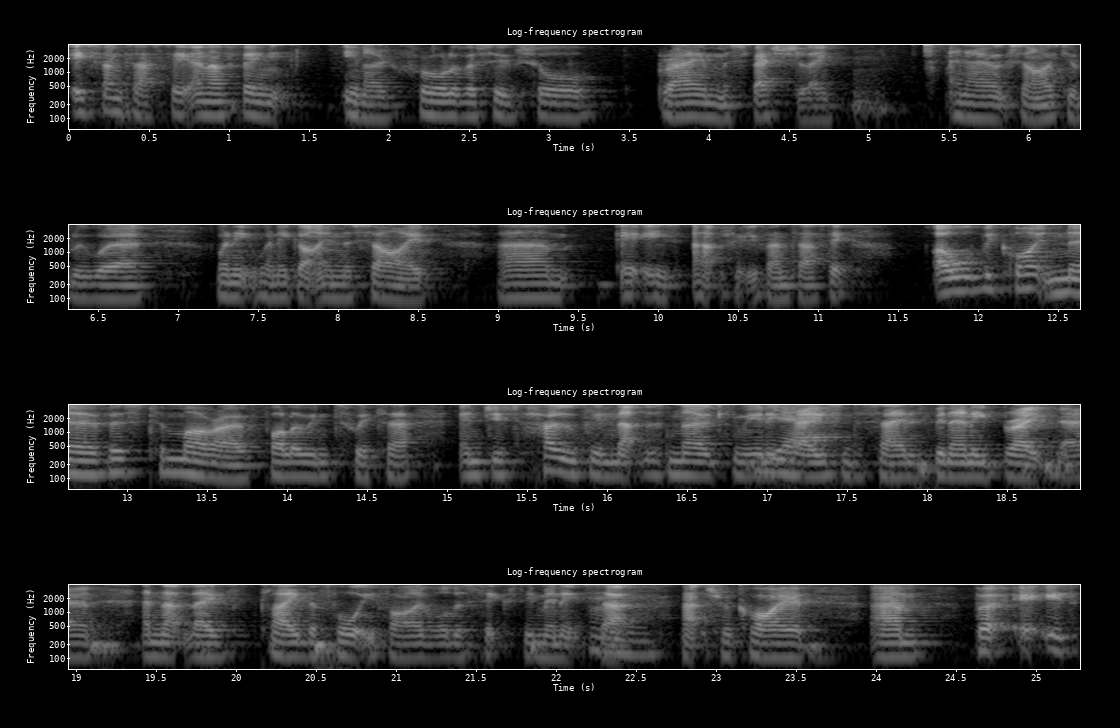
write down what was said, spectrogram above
it's fantastic, and I think you know for all of us who saw Graham especially, and how excited we were when he when he got in the side, um, it is absolutely fantastic. I will be quite nervous tomorrow following Twitter and just hoping that there's no communication to say there's been any breakdown and that they've played the 45 or the 60 minutes that mm. that's required. Um, but it is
